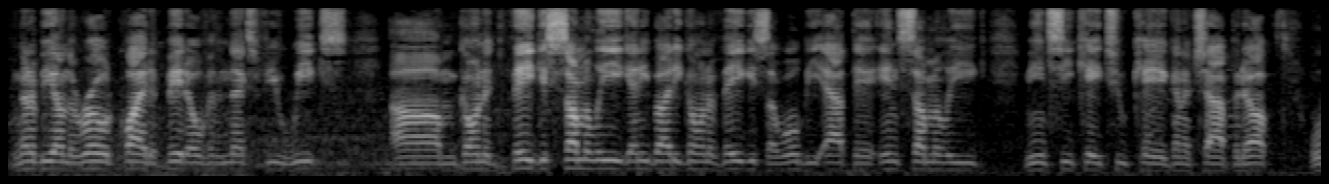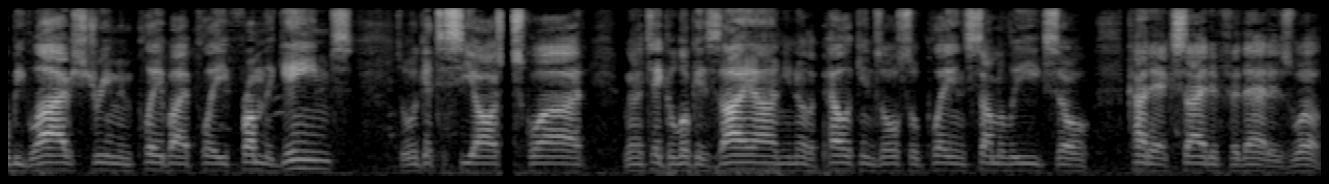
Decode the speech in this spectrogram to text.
I'm going to be on the road quite a bit over the next few weeks. Um, going to Vegas Summer League. Anybody going to Vegas? I will be out there in Summer League. Me and CK2K are going to chop it up. We'll be live streaming play by play from the games. So we'll get to see our squad. We're going to take a look at Zion. You know, the Pelicans also play in Summer League. So kind of excited for that as well.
